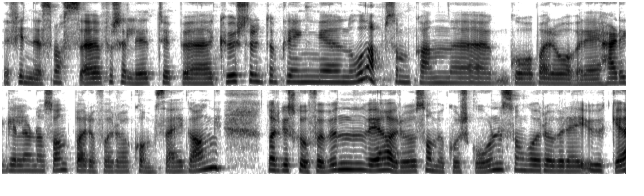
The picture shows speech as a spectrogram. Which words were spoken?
Det finnes masse forskjellige typer kurs rundt omkring eh, nå, da, som kan uh, gå bare over ei helg eller noe sånt, bare for å komme seg i gang. Norges Skogforbund vi har jo sommerkorskolen som går over ei uke.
